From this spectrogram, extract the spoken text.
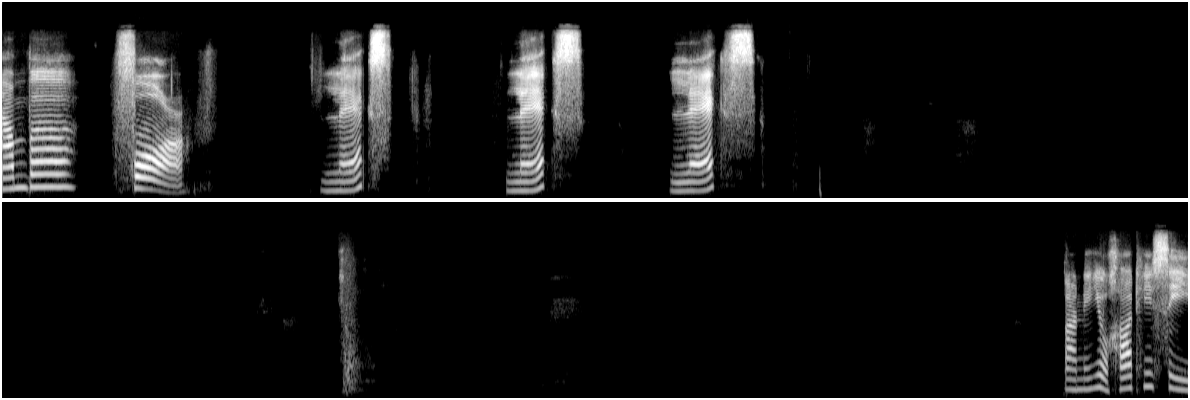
number four legs legs legs ตอนนี้อยู่ข้อที่สี่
